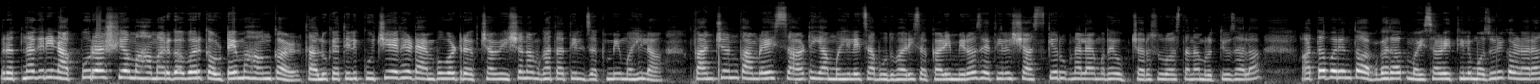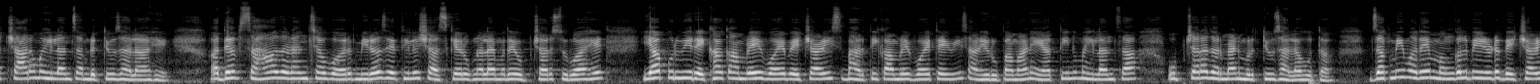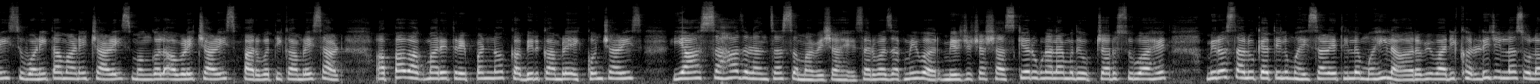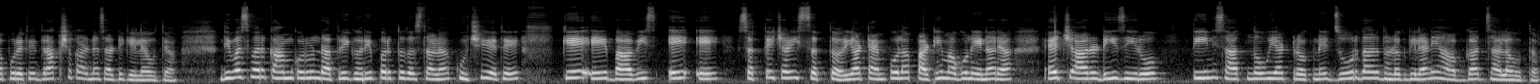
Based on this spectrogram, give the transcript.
रत्नागिरी नागपूर राष्ट्रीय महामार्गावर कवटे महांकाळ तालुक्यातील कुची येथे टॅम्पो व ट्रकच्या भीषण अपघातातील जखमी महिला कांचन कांबळे साठ या महिलेचा बुधवारी सकाळी मिरज येथील शासकीय रुग्णालयामध्ये उपचार सुरू असताना मृत्यू झाला. आतापर्यंत अपघातात म्हैसाळ येथील मजुरी करणाऱ्या चार महिलांचा मृत्यू झाला आहे. अद्याप सहा जणांच्या वर मिरज येथील शासकीय रुग्णालयामध्ये उपचार सुरू आहेत. यापूर्वी रेखा कांबळे वय बेचाळीस भारती कांबळे वय तेवीस आणि रुपा माने या तीन महिलांचा उपचारादरम्यान मृत्यू झाला होता. जखमीमध्ये मंगल बेरुड बेचाळीस वनिता माने चाळीस मंगल आवळे चाळीस पार्वती कांबळे साठ अप्पा वाघमारे त्रेपन्न कबीर कांबळे एकोणचाळीस या सहा जणांचा समावेश आहे. सर्व जखमीवर मिरजेच्या शासकीय रुग्णालयामध्ये उपचार सुरू आहेत. मिरज तालुक्यातील म्हैसाळ येथील महिला रविवारी खर्डी जिल्हा सोलापूर येथे द्राक्ष काढण्यासाठी गेल्या होत्या. दिवसभर काम करून रात्री घरी परतत असताना कुची येथे के ए बावीस ए ए सत्तेचाळीस सत्तर या टेम्पोला पाठीमागून येणाऱ्या एच आर डी झिरो तीन सात नऊ या ट्रकने जोरदार धडक दिल्याने हा अपघात झाला होता.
